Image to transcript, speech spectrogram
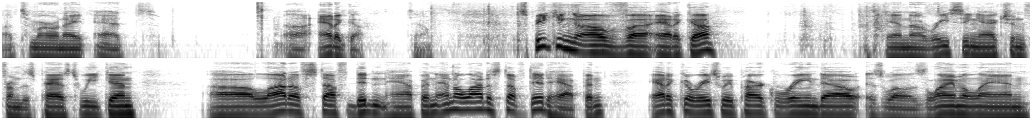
uh, tomorrow night at uh, Attica. So, speaking of uh, Attica, and uh, racing action from this past weekend. Uh, a lot of stuff didn't happen, and a lot of stuff did happen. Attica Raceway Park rained out, as well as Lima Land.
